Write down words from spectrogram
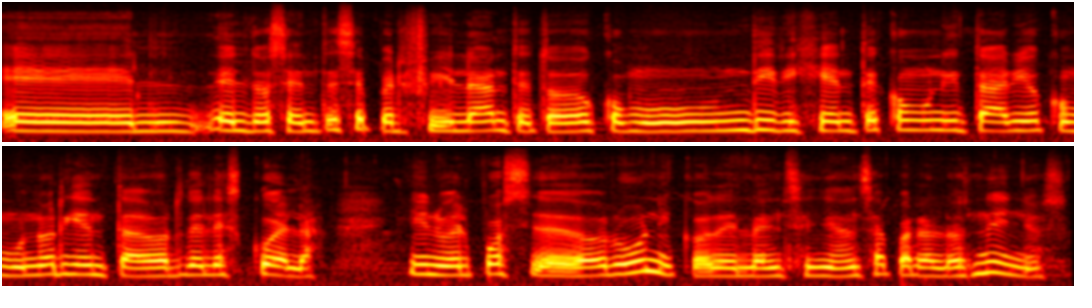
el, el, docente se perfila ante todo como un dirigente comunitario, como un orientador de la escuela y no el poseedor único de la enseñanza para los niños.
